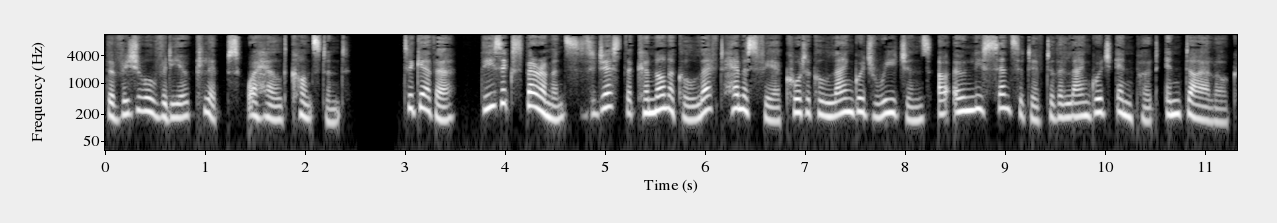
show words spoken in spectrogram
the visual video clips were held constant. Together, these experiments suggest that canonical left hemisphere cortical language regions are only sensitive to the language input in dialogue.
